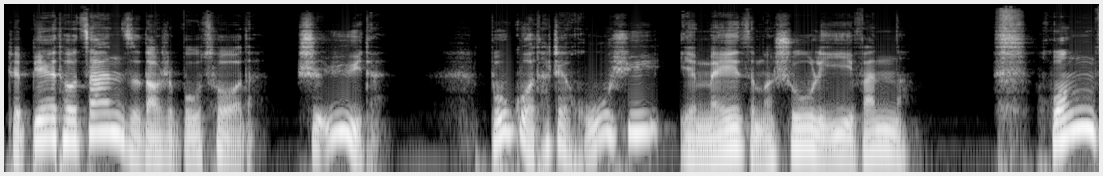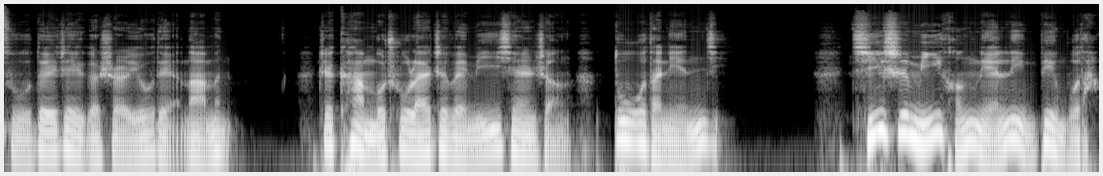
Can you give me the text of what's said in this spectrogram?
这鳖头簪子倒是不错的，是玉的。不过他这胡须也没怎么梳理一番呢。皇祖对这个事儿有点纳闷，这看不出来这位祢先生多大年纪。其实祢衡年龄并不大，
